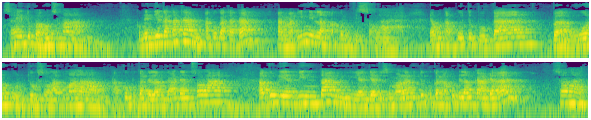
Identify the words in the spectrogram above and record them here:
saya itu bangun semalam. Kemudian dia katakan aku katakan ama inilah akun fis sholat. Namun aku itu bukan bangun untuk sholat malam. Aku bukan dalam keadaan sholat Aku lihat bintang yang jatuh semalam itu bukan aku dalam keadaan sholat.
